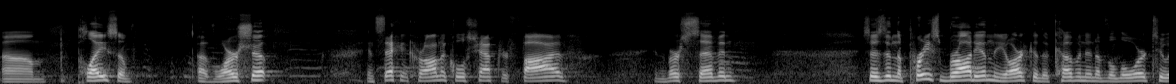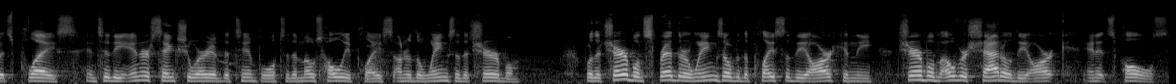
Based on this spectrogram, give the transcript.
um, place of, of worship. In Second Chronicles chapter 5, in verse 7, says, Then the priest brought in the ark of the covenant of the Lord to its place, into the inner sanctuary of the temple, to the most holy place, under the wings of the cherubim. For the cherubim spread their wings over the place of the ark, and the cherubim overshadowed the ark and its poles.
